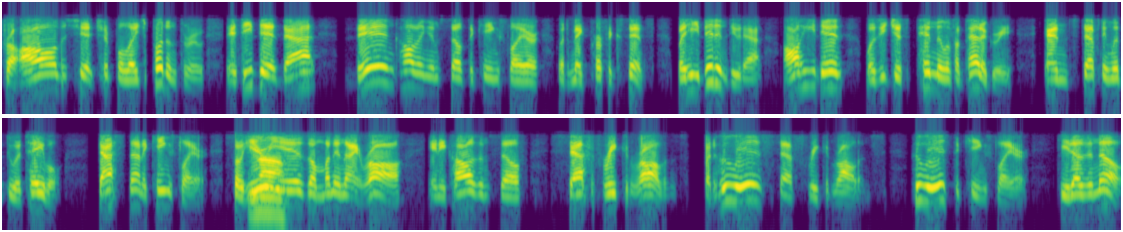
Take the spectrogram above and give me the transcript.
for all the shit Triple H put him through. If he did that, then calling himself the Kingslayer would make perfect sense. But he didn't do that. All he did was he just pinned him with a pedigree, and Stephanie went through a table. That's not a Kingslayer. So here No. he is on Monday Night Raw, and he calls himself Seth freaking Rollins. But who is Seth freaking Rollins? Who is the Kingslayer? He doesn't know.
